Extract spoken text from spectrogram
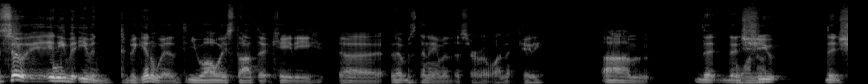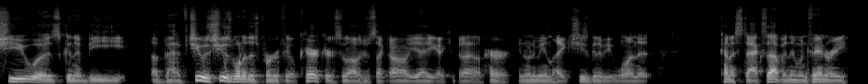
So, and even even to begin with, you always thought that Katie, uh, that was the name of the servant, wasn't it, Katie? Um, that that she that she was going to be a bad. She was she was one of those peripheral characters, so I was just like, oh yeah, you got to keep an eye on her. You know what I mean? Like she's going to be one that kind of stacks up. And then when Fanry,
